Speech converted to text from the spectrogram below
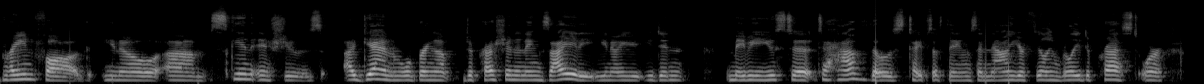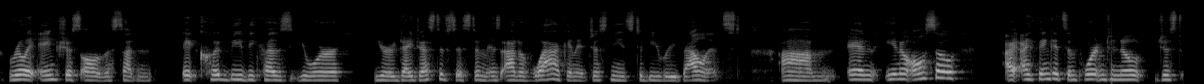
brain fog, you know, um, skin issues, again, will bring up depression and anxiety. You know, you, you didn't maybe used to, to have those types of things, and now you're feeling really depressed or really anxious all of a sudden. It could be because your your digestive system is out of whack and it just needs to be rebalanced. Um, and you know, also, I, I think it's important to note just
